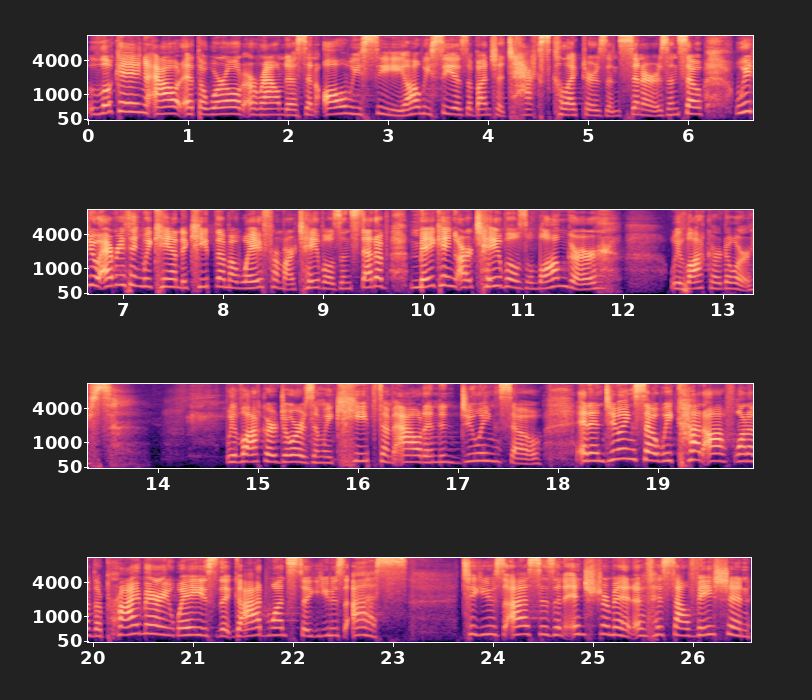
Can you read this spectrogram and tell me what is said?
looking out at the world around us, and all we see, all we see is a bunch of tax collectors and sinners. And so we do everything we can to keep them away from our tables. Instead of making our tables longer, we lock our doors. We lock our doors and we keep them out. And in doing so, and in doing so, we cut off one of the primary ways that God wants to use us to use us as an instrument of His salvation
